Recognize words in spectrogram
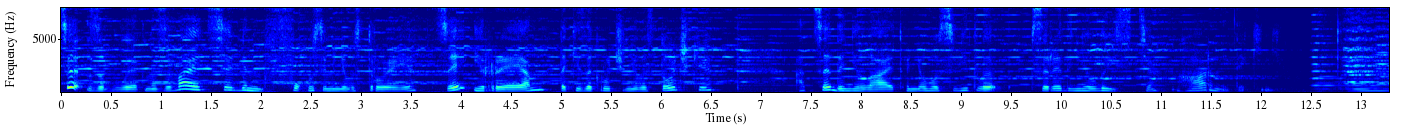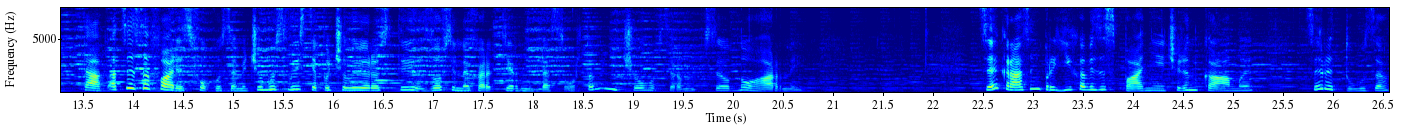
Це забула, як називається. Він в фокусі мені вистроює. Це Ірен, такі закручені листочки. А це Денілайт. У нього світле всередині листя. Гарний такий. Так, а це сафарі з фокусами. Чомусь листя почали рости зовсім не характерні для сорту. Ну нічого, все, все одно гарний. Це красень приїхав із Іспанії черенками. Це ретуза.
